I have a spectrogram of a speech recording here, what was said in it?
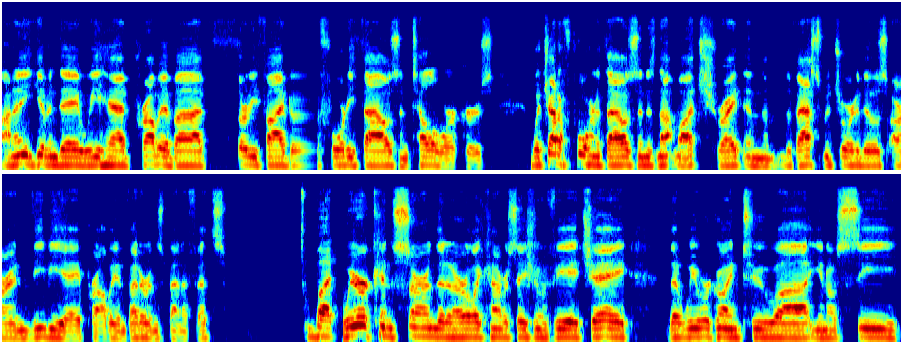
on any given day we had probably about 35 to 40,000 teleworkers which out of 400,000 is not much, right? And the, the vast majority of those are in VBA, probably in veterans benefits. But we were concerned that in our early conversation with VHA, that we were going to, uh, you know, see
